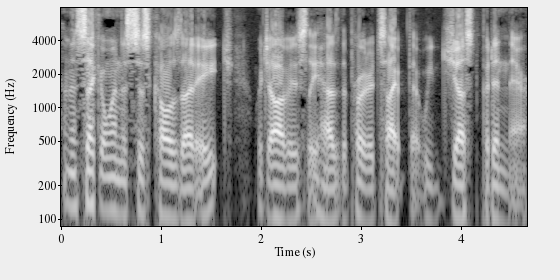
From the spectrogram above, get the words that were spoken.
And the second one is syscalls.h, which obviously has the prototype that we just put in there.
